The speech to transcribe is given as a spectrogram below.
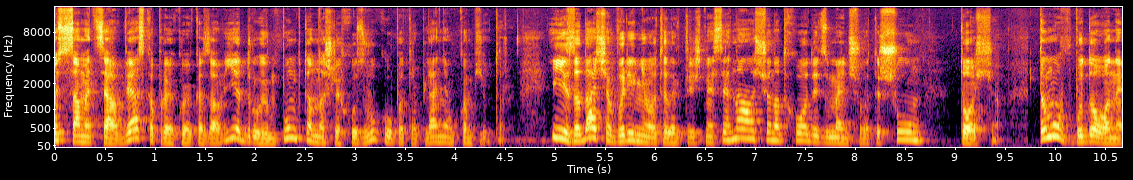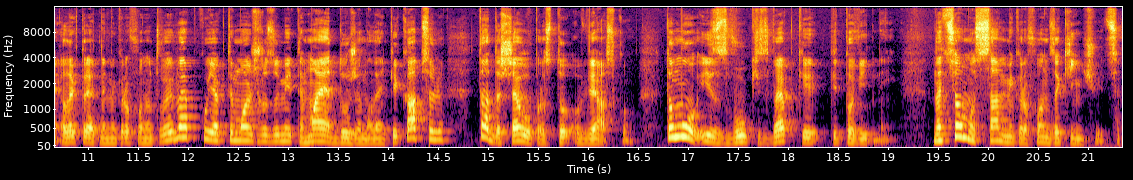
Ось саме ця обв'язка, про яку я казав, є другим пунктом на шляху звуку у потрапляння в комп'ютер. Її задача вирівнювати електричний сигнал, що надходить, зменшувати шум тощо. Тому вбудований електретний мікрофон у твою вебку, як ти можеш розуміти, має дуже маленький капсуль та дешеву просту обв'язку. Тому і звук із вебки відповідний. На цьому сам мікрофон закінчується.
